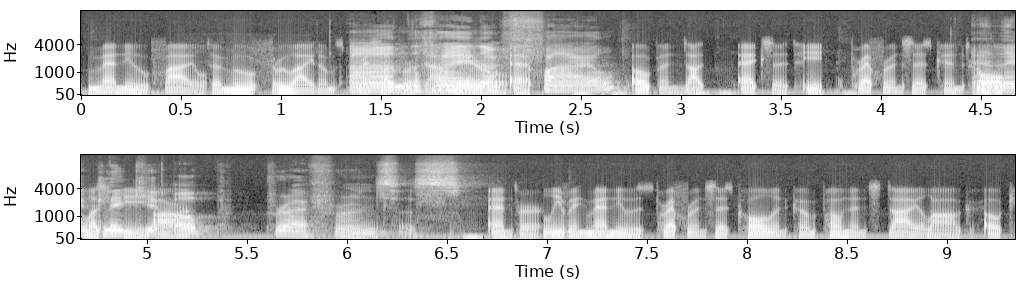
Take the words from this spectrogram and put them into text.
Menu file to move through items. En dan ga je naar. File. Open dot exit E. Preferences En control dan plus klik E je R. op Preferences. Enter. Leaving menus. Preferences colon components dialog. OK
